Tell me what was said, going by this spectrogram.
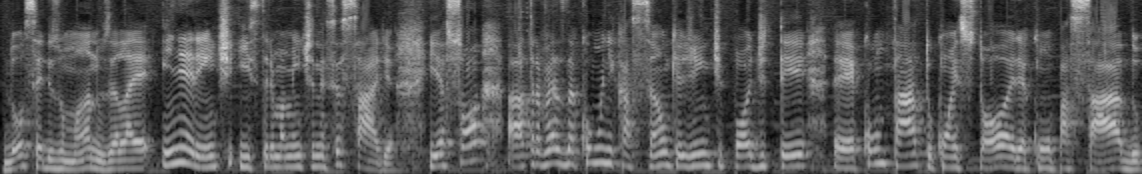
dos seres humanos, ela é inerente e extremamente necessária. E é só através da comunicação que a gente pode ter é, contato com a história, com o passado,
